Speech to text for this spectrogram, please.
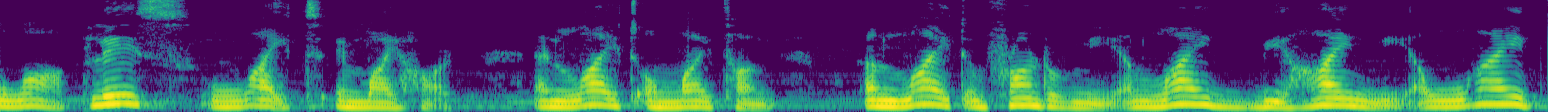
Allah, place light in my heart and light on my tongue and light in front of me and light behind me and light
